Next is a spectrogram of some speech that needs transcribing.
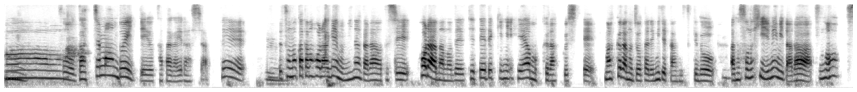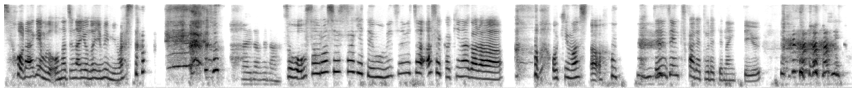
あーそう、ガッチャマン V っていう方がいらっしゃって、うんでその方のホラーゲーム見ながら私ホラーなので徹底的に部屋も暗くして真っ暗な状態で見てたんですけどあのその日夢見たらそのホラーゲームと同じ内容の夢見ました。はい、ダメだ。そう恐ろしすぎてもうめちゃめちゃ汗かきながら 起きました。全然疲れ取れてないっていう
